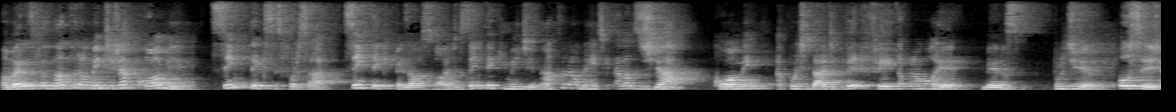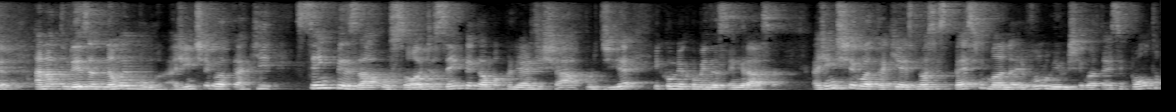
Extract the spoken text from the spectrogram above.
a maioria das pessoas naturalmente já come, sem ter que se esforçar, sem ter que pesar o sódio, sem ter que medir naturalmente, elas já comem a quantidade perfeita para morrer menos por dia. Ou seja, a natureza não é burra. A gente chegou até aqui sem pesar o sódio, sem pegar uma colher de chá por dia e comer comida sem graça. A gente chegou até aqui, a nossa espécie humana evoluiu e chegou até esse ponto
